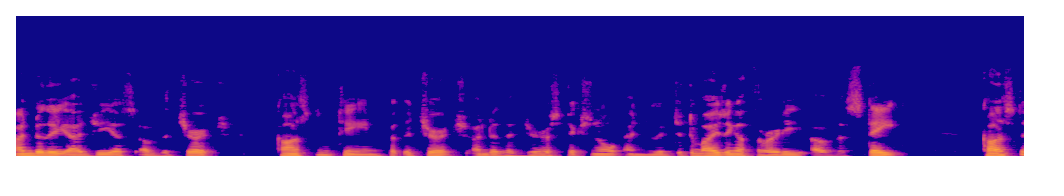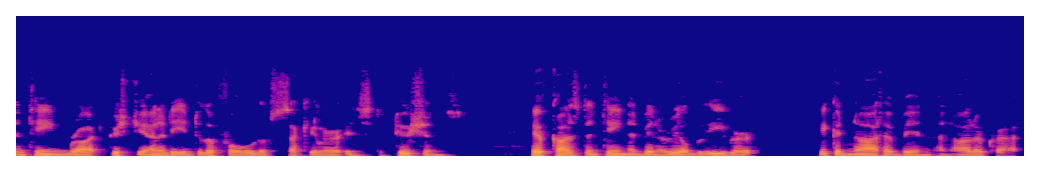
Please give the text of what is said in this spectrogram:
under the aegis of the church. Constantine put the church under the jurisdictional and legitimizing authority of the state. Constantine brought Christianity into the fold of secular institutions. If Constantine had been a real believer, he could not have been an autocrat.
